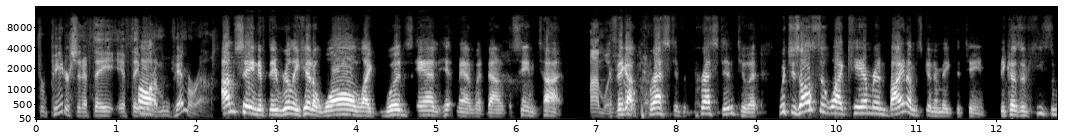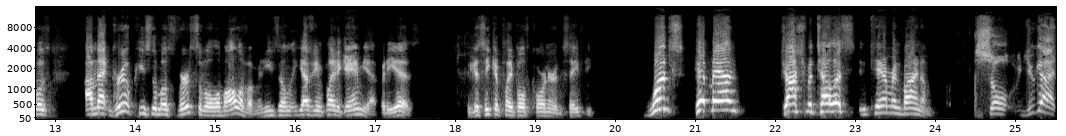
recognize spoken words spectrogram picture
for Peterson if they if they Oh. want to move him around? I'm saying if they really hit a wall like Woods and Hitman went down at the same time, I'm with if they got Okay. pressed if pressed into it, which is also why Camryn Bynum's going to make the team because if he's the most on that group, he's the most versatile of all of them, and he's only he hasn't even played a game yet, but he is because he can play both corner and safety. Woods, Hitman, Josh Metellus, and Camryn Bynum. So you got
